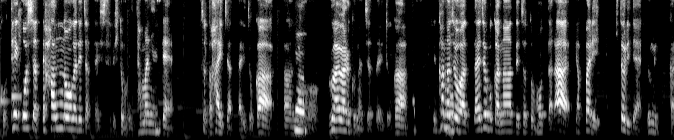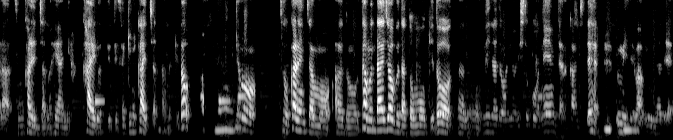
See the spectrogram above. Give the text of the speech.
こう抵抗しちゃって反応が出ちゃったりする人もたまにいてちょっと吐いちゃったりとか、あのー、具合悪くなっちゃったりとか。で彼女は大丈夫かなってちょっと思ったらやっぱり一人で海からそのカレンちゃんの部屋に帰るって言って先に帰っちゃったんだけど、でもそうカレンちゃんもあの多分大丈夫だと思うけどあのみんなでお祈りしとこうねみたいな感じで海ではみんなで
